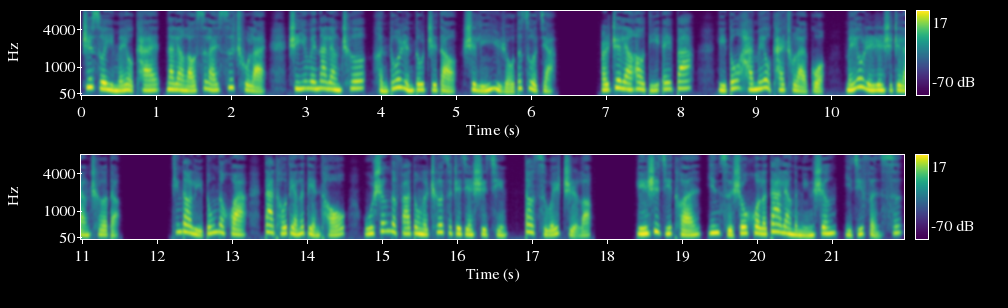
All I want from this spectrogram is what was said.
之所以没有开那辆劳斯莱斯出来，是因为那辆车很多人都知道是林雨柔的座驾，而这辆奥迪 A 八，李东还没有开出来过，没有人认识这辆车的。听到李东的话，大头点了点头，无声的发动了车子。这件事情到此为止了。林氏集团因此收获了大量的名声以及粉丝，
